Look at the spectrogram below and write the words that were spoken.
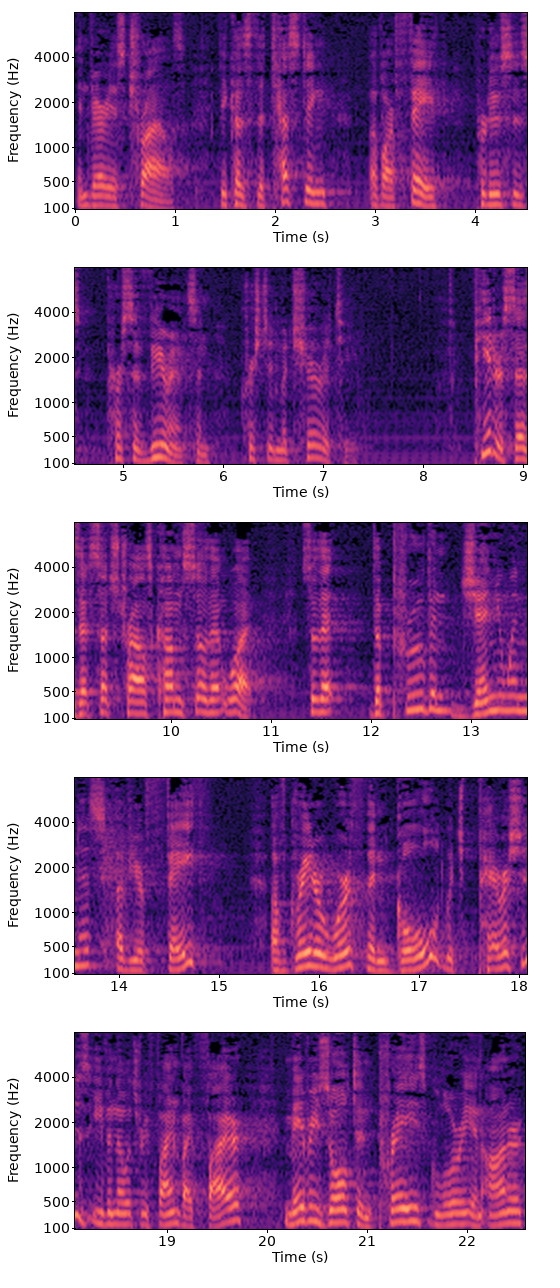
in various trials because the testing of our faith produces perseverance and Christian maturity. Peter says that such trials come so that what? So that the proven genuineness of your faith of greater worth than gold, which perishes even though it's refined by fire, may result in praise, glory, and honor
